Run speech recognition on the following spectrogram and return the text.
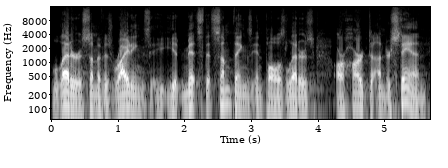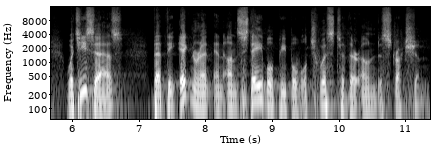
letters, some of his writings, he, he admits that some things in Paul's letters are hard to understand, which he says that the ignorant and unstable people will twist to their own destruction,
